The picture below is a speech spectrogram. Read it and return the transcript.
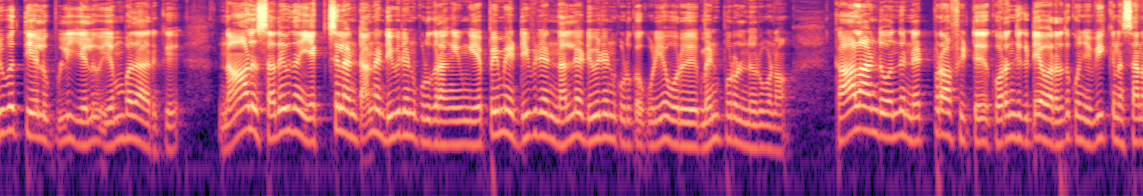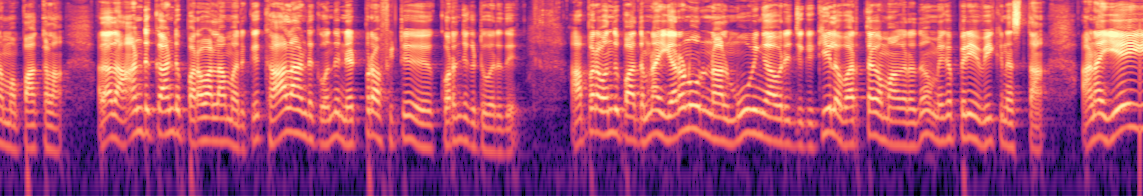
இருபத்தி ஏழு புள்ளி எழு எண்பதாக இருக்குது நாலு சதவீதம் எக்ஸலண்ட்டான டிவிடெண்ட் கொடுக்குறாங்க. இவங்க எப்பயுமே டிவிடெண்ட் நல்ல டிவிடெண்ட் கொடுக்கக்கூடிய ஒரு மென்பொருள் நிறுவனம். காலாண்டு வந்து நெட் ப்ராஃபிட்டு குறைஞ்சிக்கிட்டே வர்றது கொஞ்சம் வீக்னஸாக நம்ம பார்க்கலாம். அதாவது ஆண்டுக்காண்டு பரவாயில்லாமல் இருக்குது காலாண்டுக்கு வந்து நெட் ப்ராஃபிட்டு குறைஞ்சிக்கிட்டு வருது. அப்புறம் வந்து பார்த்தோம்னா இரநூறு நாள் மூவிங் ஆவரேஜுக்கு கீழே வர்த்தகமாகிறதும் மிகப்பெரிய வீக்னஸ் தான். ஆனால் ஏஐ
